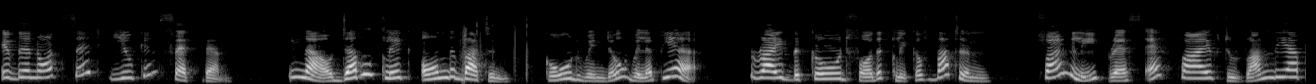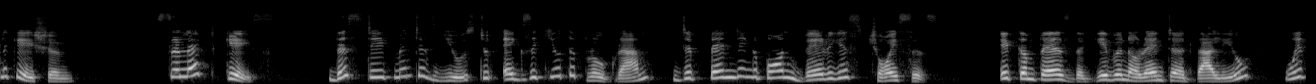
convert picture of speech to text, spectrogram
If they're not set, you can set them. Now double-click on the button. Code window will appear. Write the code for the click of button. Finally, press F5 to run the application. Select case. This statement is used to execute the program depending upon various choices. It compares the given or entered value with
